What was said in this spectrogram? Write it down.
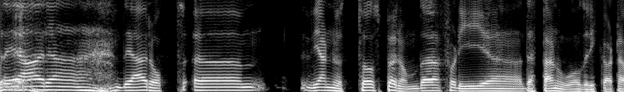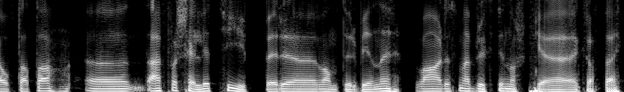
det er, eh, det er rått. Eh, Vi er nødt til å spørre om det, fordi eh, dette er noe Odd-Rikard er opptatt av. Eh, Det er forskjellige typer vannturbiner. Hva er det som er brukt i norske kraftverk?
